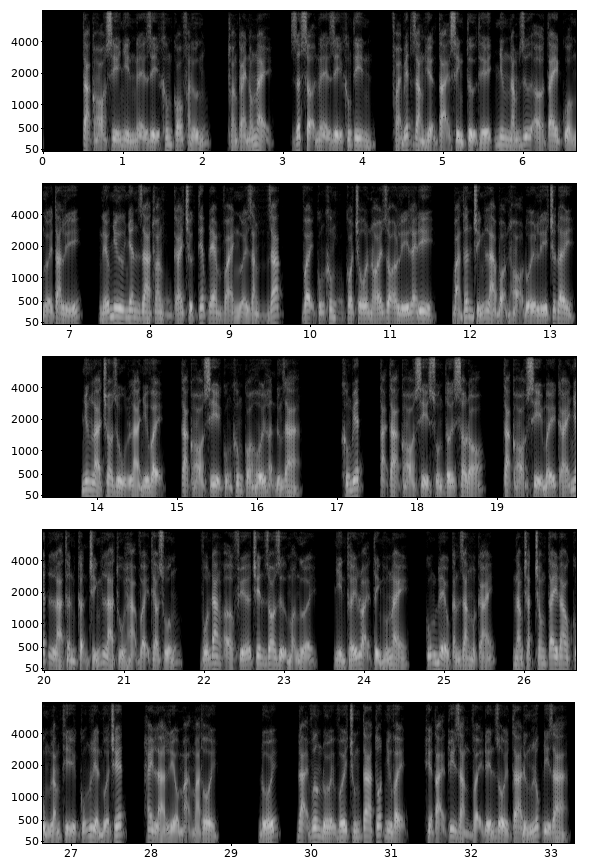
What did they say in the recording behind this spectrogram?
Tạ họ xì nhìn nệ dị không có phản ứng, thoáng cái nóng này rất sợ nệ dị không tin, phải biết rằng hiện tại sinh tử thế nhưng nắm giữ ở tay của người ta lý, nếu như nhân ra thoáng cái trực tiếp đem vài người răng rác, vậy cũng không có chỗ nói rõ lý lẽ đi, bản thân chính là bọn họ đối lý trước đây. Nhưng là cho dù là như vậy, tạ họ xì cũng không có hối hận đứng ra. Không biết, tại tạ họ xì xuống tới sau đó, tạ họ xì mấy cái nhất là thần cận chính là thủ hạ vậy theo xuống vốn đang ở phía trên do dự mọi người, nhìn thấy loại tình huống này, cũng đều cắn răng một cái, nắm chặt trong tay đao cùng lắm thì cũng liền vừa chết, hay là liệu mạng mà thôi. Đối, đại vương đối với chúng ta tốt như vậy, hiện tại tuy rằng vậy đến rồi ta đứng lúc đi ra.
